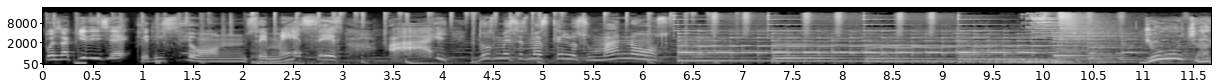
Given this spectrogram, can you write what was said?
Pues aquí dice... Que dice 11 meses. ¡Ay! Dos meses más que en los humanos. Yo ya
